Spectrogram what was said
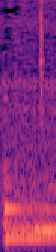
Bye.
